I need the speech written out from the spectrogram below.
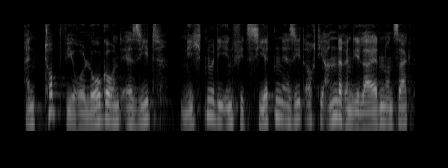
ein Top-Virologe und er sieht nicht nur die Infizierten, er sieht auch die anderen, die leiden und sagt,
